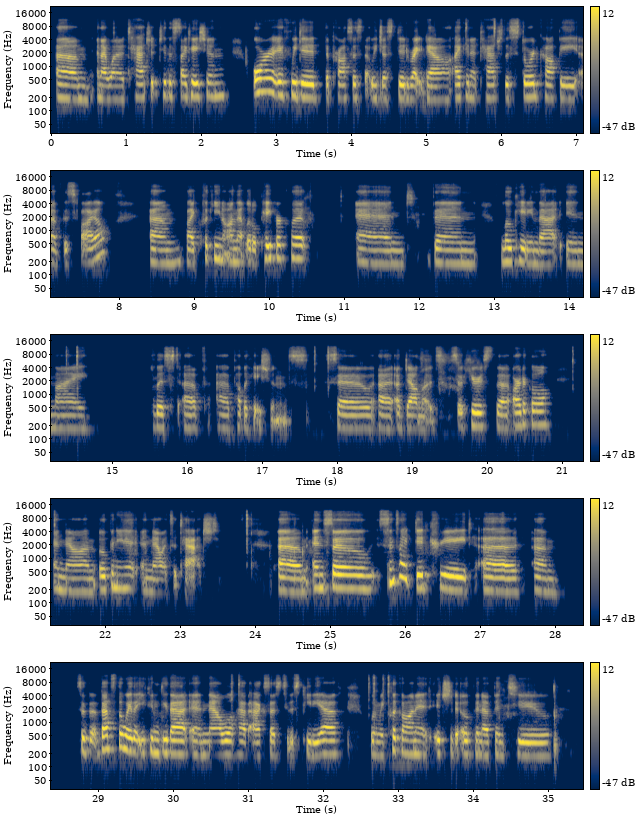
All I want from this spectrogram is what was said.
um, and I want to attach it to the citation, or if we did the process that we just did right now, I can attach the stored copy of this file um, by clicking on that little paper clip and then locating that in my list of uh, publications, so uh, of downloads. So here's the article and now I'm opening it and now it's attached. Um, and so since I did create, uh, um, so th that's the way that you can do that. And now we'll have access to this PDF. When we click on it, it should open up into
